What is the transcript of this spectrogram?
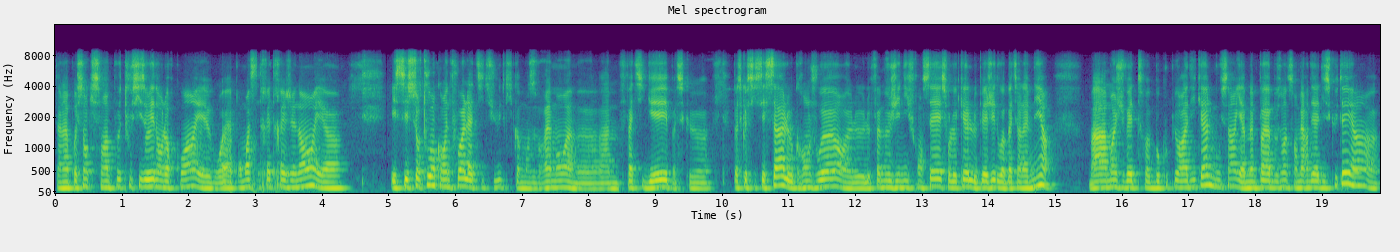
Tu as l'impression qu'ils sont un peu tous isolés dans leur coin. Et ouais, pour moi, c'est très, très gênant. Et, euh, et c'est surtout, encore une fois, l'attitude qui commence vraiment à me, à me fatiguer. Parce que, parce que si c'est ça, le grand joueur, le, le fameux génie français sur lequel le PSG doit bâtir l'avenir, bah, moi, je vais être beaucoup plus radical, Moussin. Il n'y a même pas besoin de s'emmerder à discuter. Hein.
